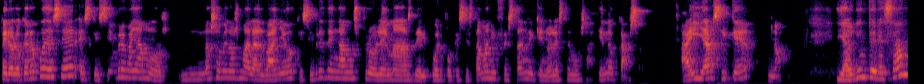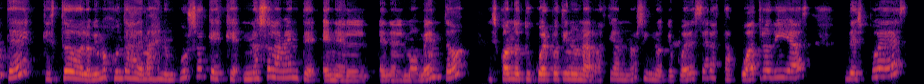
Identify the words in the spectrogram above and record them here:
Pero lo que no puede ser es que siempre vayamos más o menos mal al baño, que siempre tengamos problemas del cuerpo que se está manifestando y que no le estemos haciendo caso. Ahí ya sí que no. Y algo interesante, que esto lo vimos juntos además en un curso, que es que no solamente en el, en el momento es cuando tu cuerpo tiene una ración, ¿no? Sino que puede ser hasta cuatro días después.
